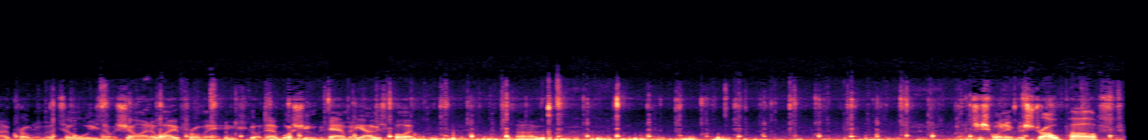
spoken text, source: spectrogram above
No problem at all. He's not shying away from it. He's got that washing down with the hose pipe. So just want him to stroll past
